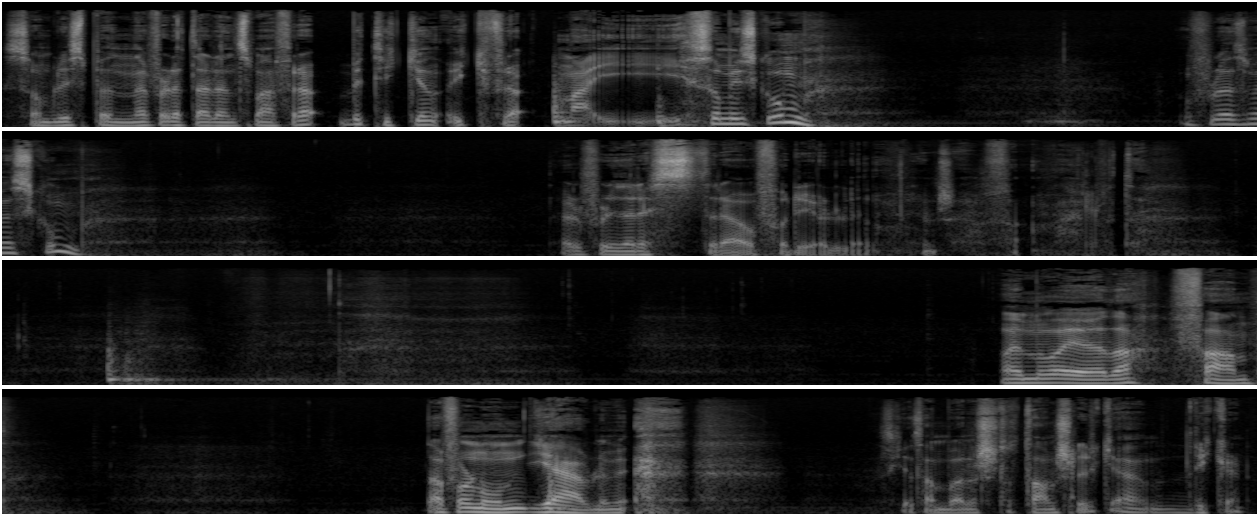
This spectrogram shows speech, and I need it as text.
Som blir spennende, for dette er den som er fra butikken, og ikke fra Nei, så mye skum! Hvorfor det så mye skum? Det er vel fordi det er rester av forrige øl din, kanskje. Faen, helvete. Oi, men hva gjør jeg da? Faen. Da får noen jævlig mye Skal jeg bare ta en slurk? Jeg drikker den.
